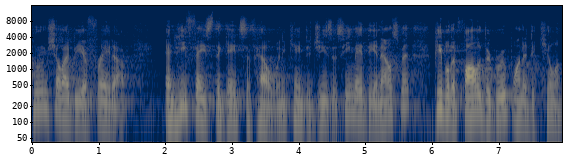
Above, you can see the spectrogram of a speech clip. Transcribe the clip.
Whom shall I be afraid of? And he faced the gates of hell when he came to Jesus. He made the announcement People that followed the group wanted to kill him,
